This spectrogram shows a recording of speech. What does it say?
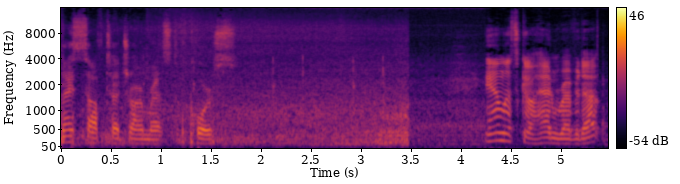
Nice soft touch armrest, of course. And let's go ahead and rev it up.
